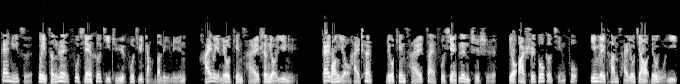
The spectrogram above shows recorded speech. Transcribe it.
该女子为曾任富县科技局副局长的李林，还为刘天才生有一女。该网友还称，刘天才在富县任职时。有二十多个情妇，因为贪财又叫刘武义。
